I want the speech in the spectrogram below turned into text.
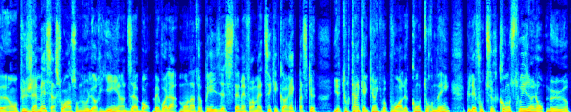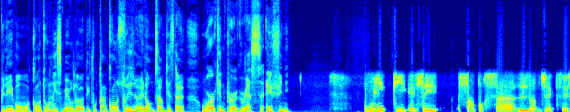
Euh, on peut jamais s'asseoir sur nos lauriers en disant bon, ben voilà, mon entreprise, le système informatique est correct parce que il y a tout le temps quelqu'un qui va pouvoir le contourner. Puis là, il faut que tu reconstruises un autre mur. Puis là, ils vont contourner ce mur-là. Puis il faut que tu en construises un autre. Il me semble que c'est un work in progress infini. Oui, puis c'est 100% l'objectif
